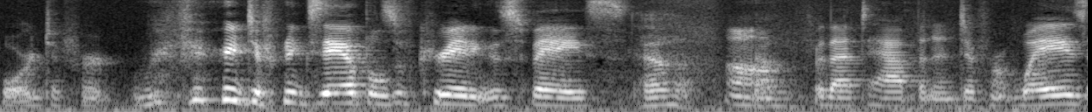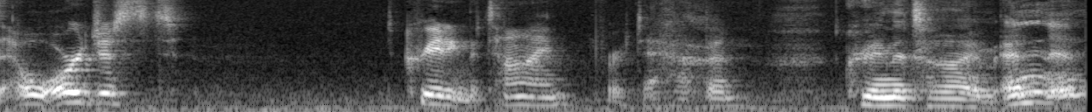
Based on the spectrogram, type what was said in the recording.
four different, very different examples of creating the space Yeah. um, for that to happen in different ways, or just creating the time for it to happen. creating the time and and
